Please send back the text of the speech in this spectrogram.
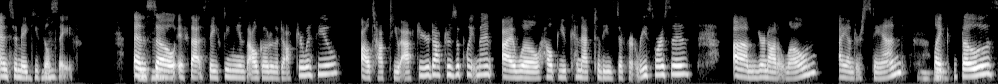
and to make you feel Mm-hmm. safe. And Mm-hmm. so if that safety means I'll go to the doctor with you, I'll talk to you after your doctor's appointment. I will help you connect to these different resources. Um, you're not alone. I understand. Mm-hmm. Like those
